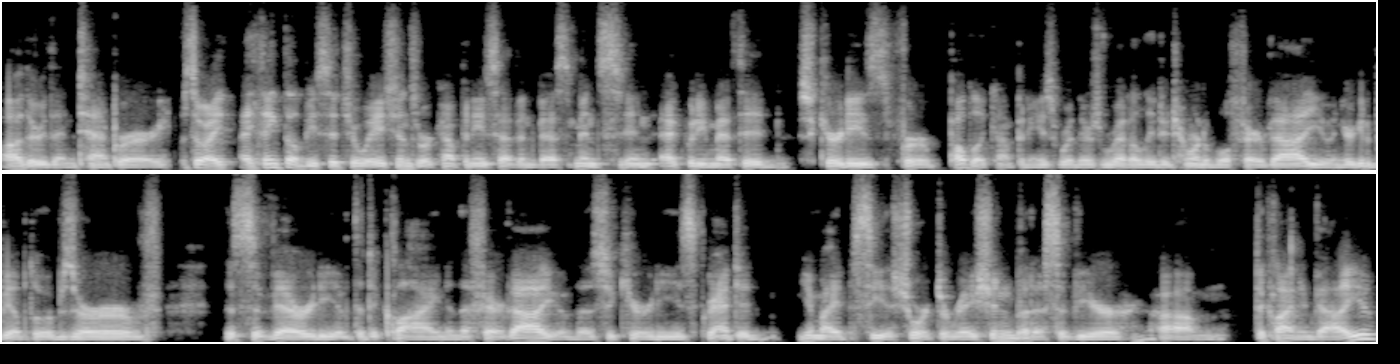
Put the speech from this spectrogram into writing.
other than temporary. So I, I, think there'll be situations where companies have investments in equity method securities for public companies where there's readily determinable fair value, and you're going to be able to observe the severity of the decline in the fair value of those securities. Granted, you might see a short duration, but a severe um, decline in value.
